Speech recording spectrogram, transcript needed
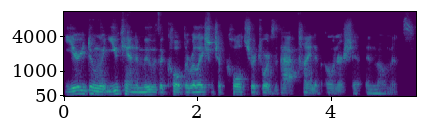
you are doing what you can to move the cult the relationship culture towards that kind of ownership in moments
